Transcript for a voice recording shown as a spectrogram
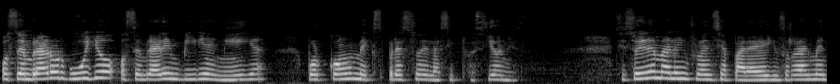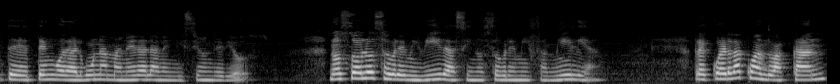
o sembrar orgullo o sembrar envidia en ella por cómo me expreso de las situaciones. Si soy de mala influencia para ellos, realmente detengo de alguna manera la bendición de Dios, no solo sobre mi vida, sino sobre mi familia. Recuerda cuando Acán,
